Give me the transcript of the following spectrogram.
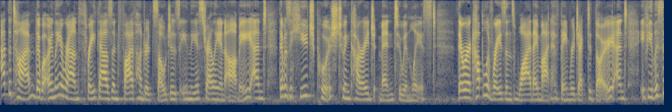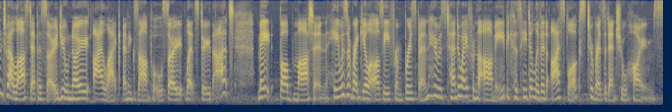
At the time, there were only around 3,500 soldiers in the Australian Army, and there was a huge push to encourage men to enlist. There were a couple of reasons why they might have been rejected, though, and if you listen to our last episode, you'll know I like an example, so let's do that. Meet Bob Martin. He was a regular Aussie from Brisbane who was turned away from the army because he delivered ice blocks to residential homes.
